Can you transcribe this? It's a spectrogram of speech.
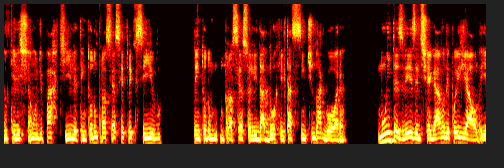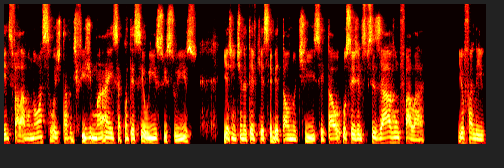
do que eles chamam de partilha. Tem todo um processo reflexivo, tem todo um processo ali da dor que ele está sentindo agora. Muitas vezes eles chegavam depois de aula e eles falavam: Nossa, hoje estava difícil demais, aconteceu isso, isso, isso, e a gente ainda teve que receber tal notícia e tal. Ou seja, eles precisavam falar. E eu falei:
